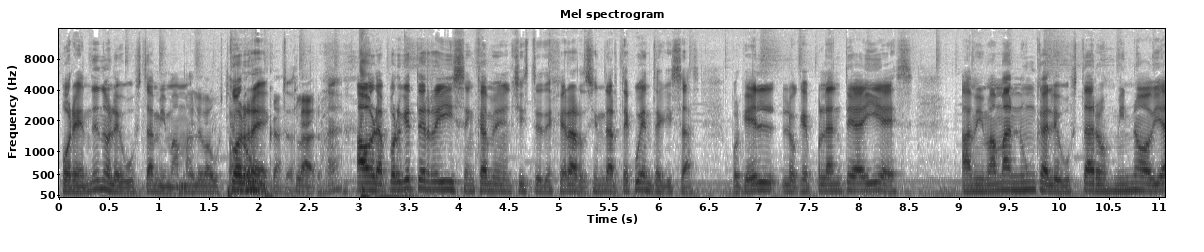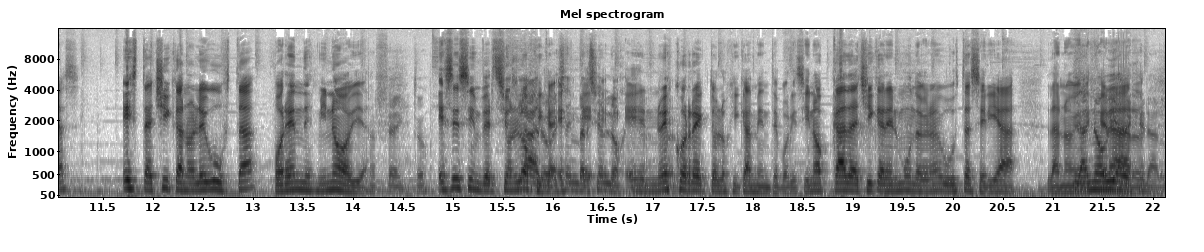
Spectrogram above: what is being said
por ende no le gusta a mi mamá. No le va a gustar Correcto. nunca, claro. ¿eh? Ahora, ¿por qué te reís en cambio en el chiste de Gerardo sin darte cuenta quizás? Porque él lo que plantea ahí es, a mi mamá nunca le gustaron mis novias, esta chica no le gusta, por ende es mi novia. Perfecto. Es esa inversión Claro, lógica. esa Es- inversión eh, lógica, eh, no es correcto lógicamente, porque si no, cada chica en el mundo que no me gusta sería la novia, La de, novia de Gerardo. Gerardo.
